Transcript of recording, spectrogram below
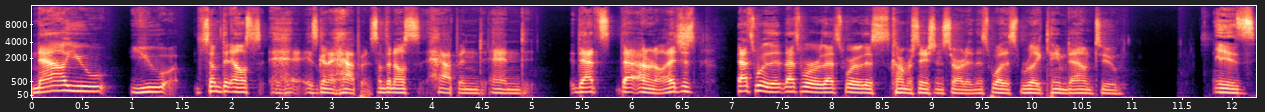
now you you something else is going to happen. Something else happened and that's that I don't know. That's just that's where the, that's where that's where this conversation started. That's what this really came down to is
